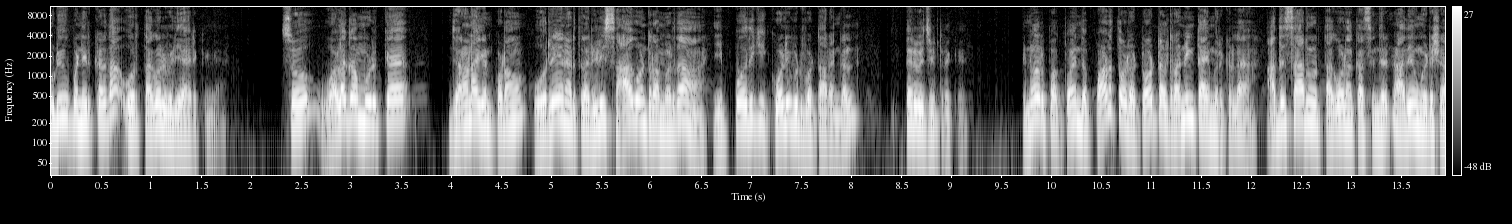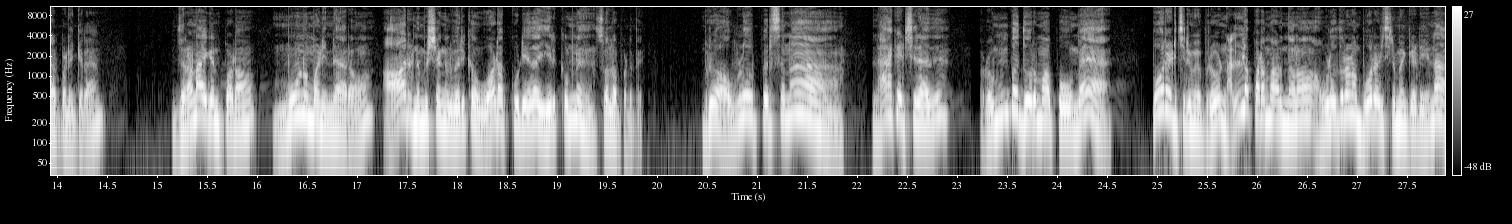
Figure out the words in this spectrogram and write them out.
முடிவு பண்ணியிருக்கிறதா ஒரு தகவல் வெளியாக இருக்குங்க. ஸோ உலகம் முழுக்க ஜனநாயகன் படம் ஒரே நேரத்தில் ரிலீஸ் ஆகுன்ற மாதிரி தான் இப்போதைக்கு கோலிவுட் வட்டாரங்கள் தெரிவிச்சிட்டு இருக்கு. இன்னொரு பக்கம் இந்த படத்தோட டோட்டல் ரன்னிங் டைம் இருக்குல்ல அது சார்ந்த ஒரு தகவலை கசிஞ்சிருக்கு அதையும் உங்கள்கிட்ட ஷேர் பண்ணிக்கிறேன். ஜனநாயகன் படம் மூணு மணி நேரம் ஆறு நிமிஷங்கள் வரைக்கும் ஓடக்கூடியதாக இருக்கும்னு சொல்லப்படுது. ப்ரோ அவ்வளோ பெருசுனா லேக் அடிச்சிடாது. ரொம்ப தூரமாக போகுமே. போர் அடிச்சிருமே ப்ரோ நல்ல படமாக இருந்தாலும் அவ்வளோ தூரம் போர் அடிச்சிருமே கேட்டிங்கன்னா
